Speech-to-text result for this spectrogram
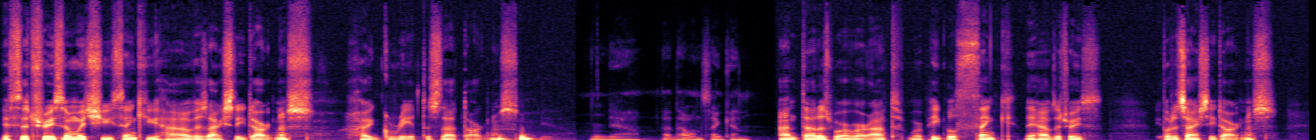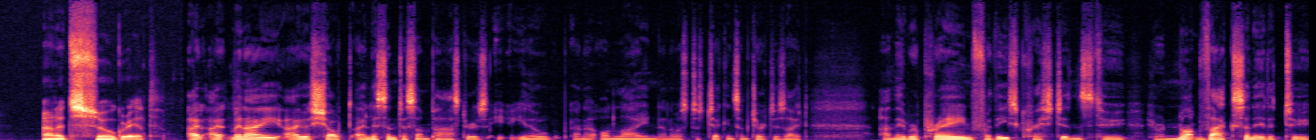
if the truth in which you think you have is actually darkness, how great is that darkness? Yeah, yeah that, that one's sinking. And that is where we're at, where people think they have the truth, but it's actually darkness. And it's so great. I, I mean, I, I was shocked. I listened to some pastors, you know, and uh, online, and I was just checking some churches out, and they were praying for these Christians to who are not vaccinated to,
